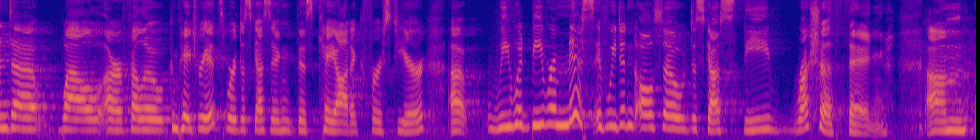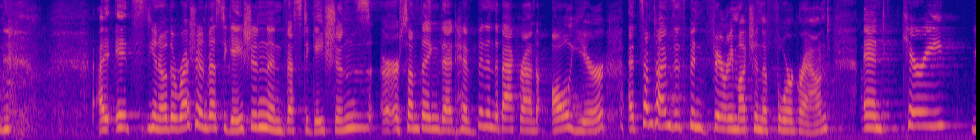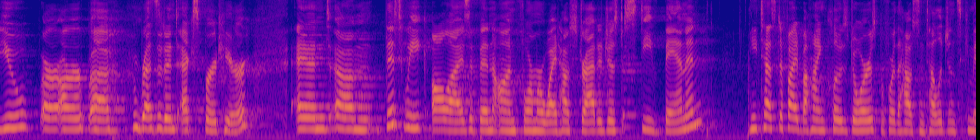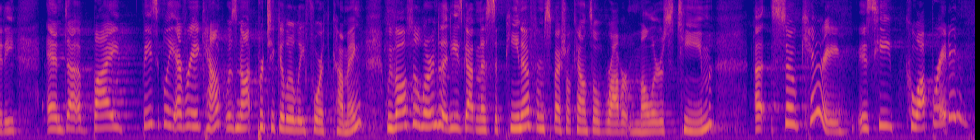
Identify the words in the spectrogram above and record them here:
And uh, while our fellow compatriots were discussing this chaotic first year, uh, we would be remiss if we didn't also discuss the Russia thing. Um, it's, you know, the Russia investigation, investigations are something that have been in the background all year. And sometimes it's been very much in the foreground. And Carrie, you are our uh, resident expert here. And um, this week, all eyes have been on former White House strategist Steve Bannon. He testified behind closed doors before the House Intelligence Committee, and uh, by basically every account, was not particularly forthcoming. We've also learned that he's gotten a subpoena from special counsel Robert Mueller's team. Uh, so, Carrie, is he cooperating?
